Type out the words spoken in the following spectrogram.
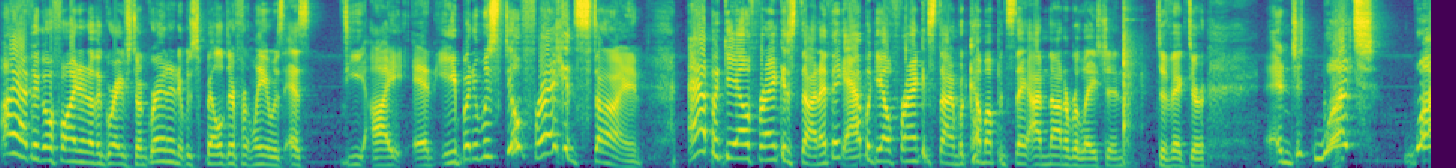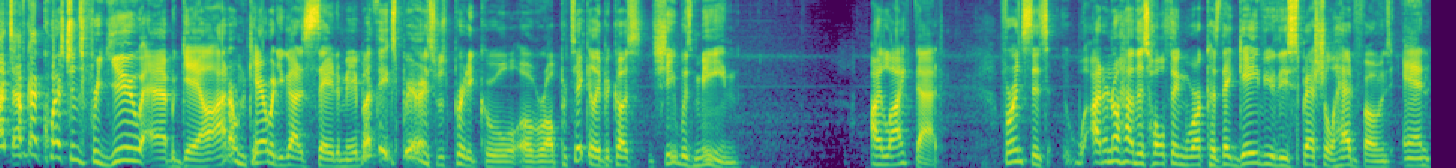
I have to go find another gravestone. Granted, it was spelled differently. It was S D I N E, but it was still Frankenstein. Abigail Frankenstein. I think Abigail Frankenstein would come up and say, I'm not a relation to Victor. And just, what? What? I've got questions for you, Abigail. I don't care what you got to say to me, but the experience was pretty cool overall, particularly because she was mean. I like that for instance, I don't know how this whole thing worked because they gave you these special headphones and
